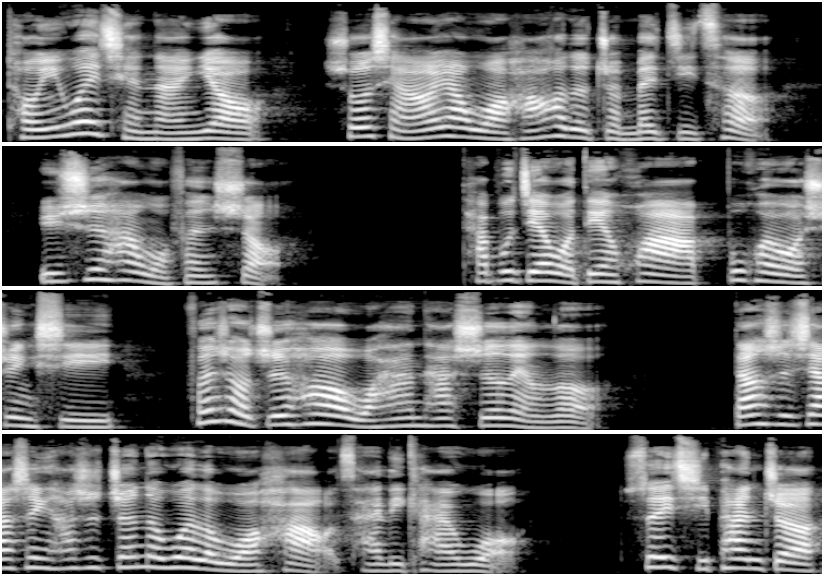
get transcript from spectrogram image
同一位前男友说想要让我好好的准备机测，于是和我分手。他不接我电话，不回我讯息。分手之后，我和他失联了。当时相信他是真的为了我好才离开我，所以期盼着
